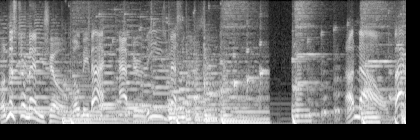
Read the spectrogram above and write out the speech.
The Mr. Men Show will be back after these messages. And now, back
